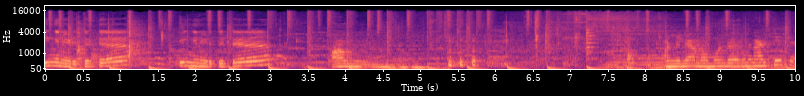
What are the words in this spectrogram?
ഇങ്ങനെ എടുത്തിട്ട് ഇങ്ങനെ എടുത്തിട്ട്. അങ്ങനെ അമ്മമ്മ ഉണ്ടെന്ന് കാണിച്ചേട്ടെ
